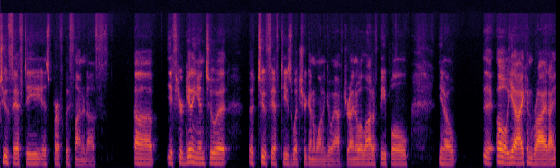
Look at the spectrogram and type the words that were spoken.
250 is perfectly fine enough. Uh, if you're getting into it, the 250 is what you're going to want to go after. I know a lot of people, you know, uh, oh yeah, I can ride I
